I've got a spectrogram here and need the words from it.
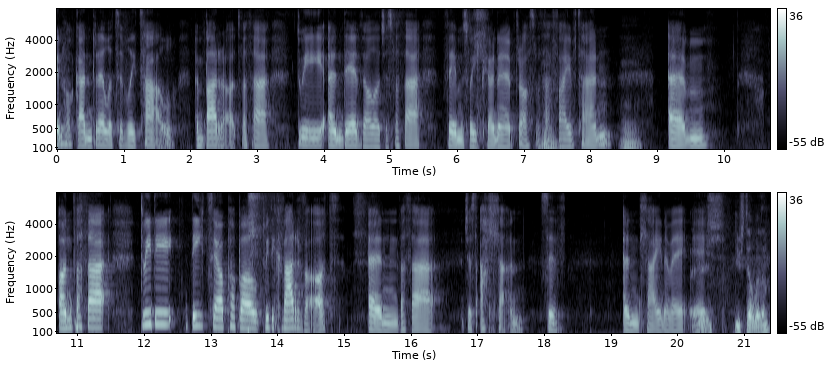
yn hogan relatively tal yn barod, fatha, dwi yn deddol o just fatha ddim sweipio neb dros fatha mm. 5-10. Mm. Um, ond fatha, dwi di deitio pobl dwi di cyfarfod yn fatha just allan sydd yn llai na fi, ish. Uh, you still with him?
